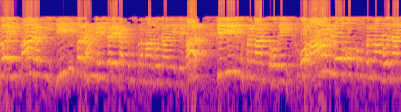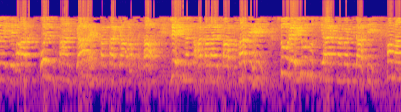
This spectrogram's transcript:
جو انسان اپنی بیوی پر رحم نہیں کرے گا تو مسلمان ہو جانے کے بعد، کہ بیوی مسلمان تو ہو گئی، اور عام لوگوں کو مسلمان ہو جانے کے بعد، وہ انسان کیا رحم کرتا، کیا رکھتا لیکن اللہ تعالیٰ ساتھ بتاتے ہیں، سورہ یونس کی آیت نمبر تراسی، فما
